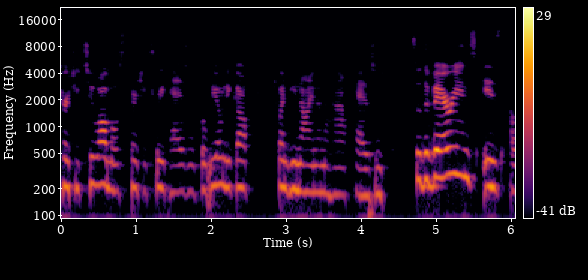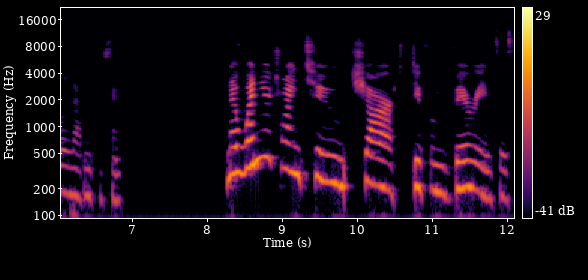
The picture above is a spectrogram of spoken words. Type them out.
32, almost 33,000, but we only got 29,500. So the variance is 11%. Now, when you're trying to chart different variances,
